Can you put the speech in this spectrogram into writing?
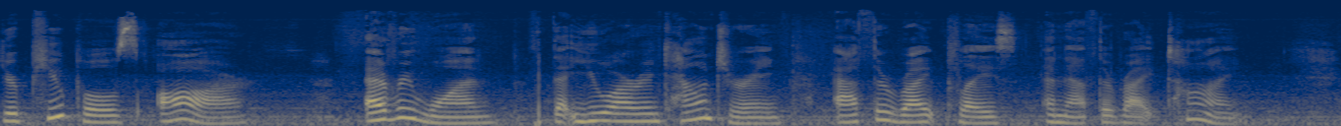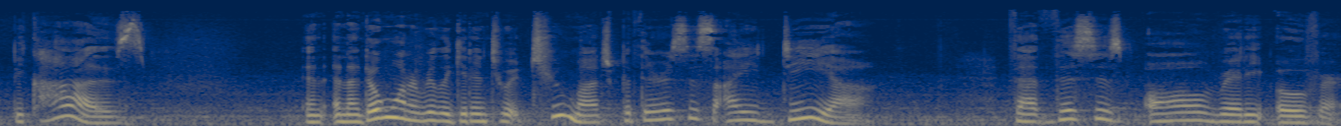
your pupils are everyone that you are encountering at the right place and at the right time. Because, and, and I don't want to really get into it too much, but there is this idea that this is already over.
